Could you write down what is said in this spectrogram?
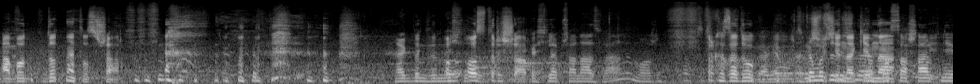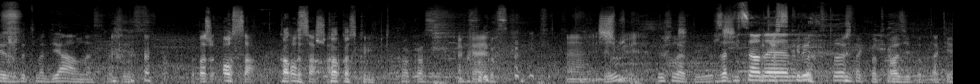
Albo Dotnetos Sharp? Jakbym wymyślił, O, ostry to Sharp. jakaś lepsza nazwa, ale może. To trochę za długa, nie? Bo może musimy być jednak na jedna... Kosa Sharp nie jest zbyt medialne. to jest Chyba, że Osa. Kokos, Osa Sharp. Kokoscript. Kokos. Okej. E, śmie- Już lepiej. Już Zapisane- Chociaż skrypt też tak podchodzi pod takie...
